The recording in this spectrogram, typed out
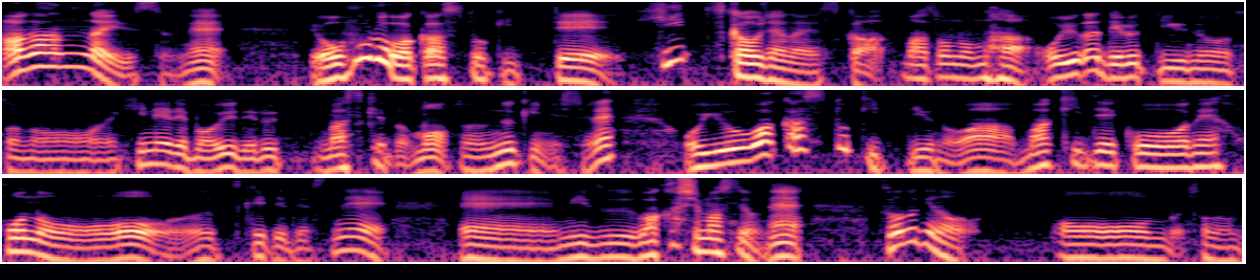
上がんないですよね。で、お風呂沸かす時って、火使うじゃないですか。まあ、その、まあ、お湯が出るっていうのを、その、ひねればお湯出るますけども、その抜きにしてね、お湯を沸かす時っていうのは、薪でこうね、炎をつけてですね、えー、水沸かしますよね。その時の、おその、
